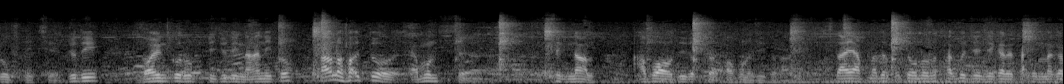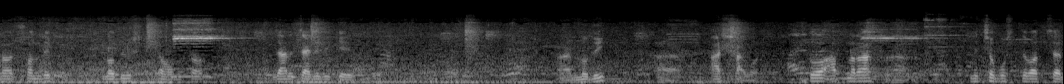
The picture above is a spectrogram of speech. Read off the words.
রূপ নিচ্ছে। যদি ভয়ঙ্কর রূপটি যদি না নিত, তাহলে হয়তো এমন সিগনাল আবহাওয়া অধিদপ্তর কখনো দিত না। তাই আপনাদের প্রতি অনুরোধ থাকবে যে যেখানে থাকুন না কেন সন্দ্বীপ নদী অংশ যার চারিদিকে নদী আর সাগর। তো আপনারা নিশ্চয় বুঝতে পারছেন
